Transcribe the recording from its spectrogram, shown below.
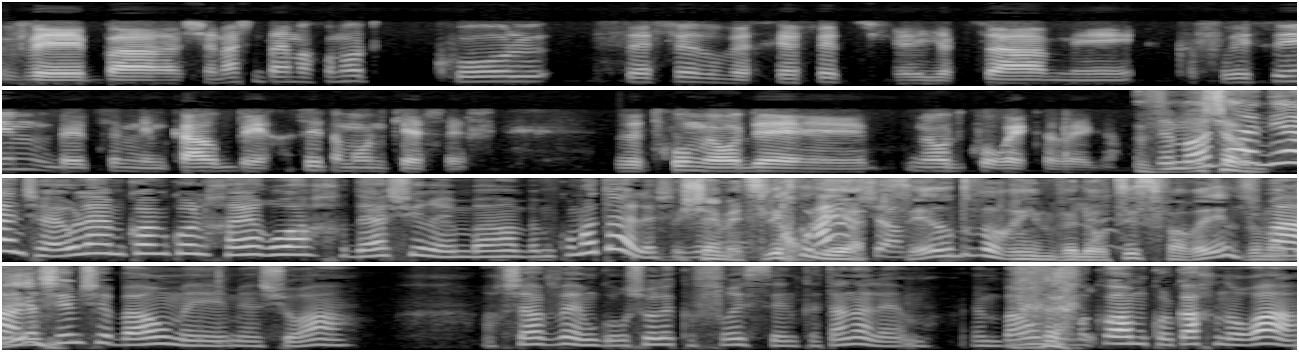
ובשנה, שנתיים האחרונות, כל ספר וחפץ שיצא מקפריסין בעצם נמכר ביחסית המון כסף. זה תחום מאוד, אה, מאוד קורה כרגע. זה מאוד הר- מעניין שהיו להם קודם כל חיי רוח די עשירים במקומות האלה. שזה- ושהם הצליחו חיו שם. לייצר דברים ולהוציא ספרים, זה תשמע, מדהים. אנשים שבאו מ- מהשואה, עכשיו הם גורשו לקפריסין, קטן עליהם. הם באו ממקום כל כך נורא,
